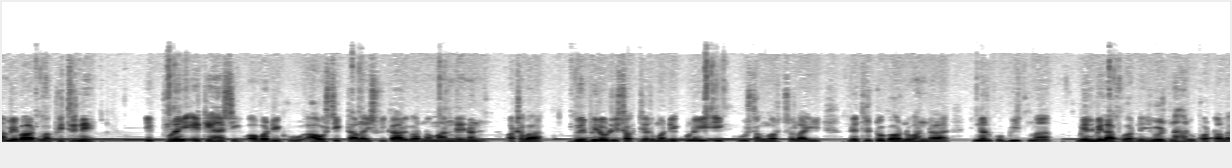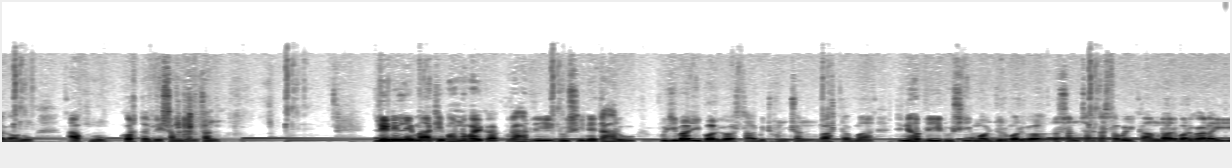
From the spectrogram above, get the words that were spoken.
साम्यवादमा भित्रिने एक पुरै ऐतिहासिक अवधिको आवश्यकतालाई स्वीकार गर्न मान्दैनन् अथवा दुई विरोधी शक्तिहरूमध्ये कुनै एकको सङ्घर्षलाई नेतृत्व गर्नुभन्दा तिनीहरूको बिचमा मेलमिलाप गर्ने योजनाहरू पत्ता लगाउनु आफ्नो कर्तव्य सम्झन्छन्। लेनिनले माथि भन्नुभएका कुराहरूले रुसी नेताहरू पुँजीवादी वर्ग साबित हुन्छन्। वास्तवमा तिनीहरूले रुसी मजदुर वर्ग र संसारका सबै कामदार वर्गलाई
